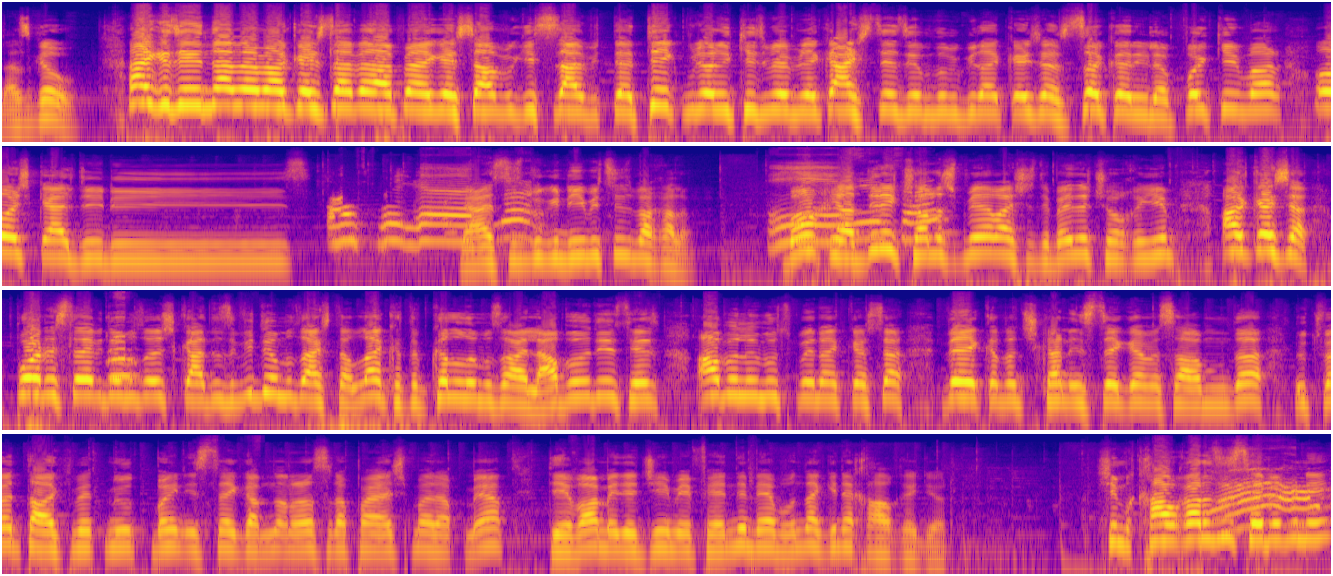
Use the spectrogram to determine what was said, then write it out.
Let's go. Herkese yeniden merhaba arkadaşlar. Ben Alper arkadaşlar. Bugün sizlerle birlikte tek milyon ikinci bölümle karşınızdayız. Yanımda bugün arkadaşlar Sakar ile Fakir var. Hoş geldiniz. Hoş bulduk. Yani siz bugün iyi misiniz bakalım. Bak ya direkt çalışmaya başladı. Ben de çok iyiyim. Arkadaşlar bu arada sizler videomuza hoş geldiniz. Videomuzu açtan like atıp kanalımıza hala abone değilseniz abone olmayı unutmayın arkadaşlar. Ve ekranda çıkan Instagram hesabımda lütfen takip etmeyi unutmayın. Instagram'dan ara sıra paylaşma yapmaya devam edeceğim efendim. Ve bunda yine kavga ediyorum. Şimdi kavganızın sebebi ne?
